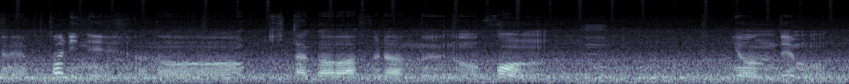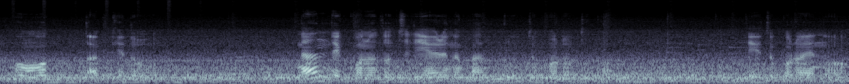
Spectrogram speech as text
でもやっぱりねあのー北川フラムの本読んでも思ったけどなんでこの土地でやるのかっていうところとかっていうところへの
